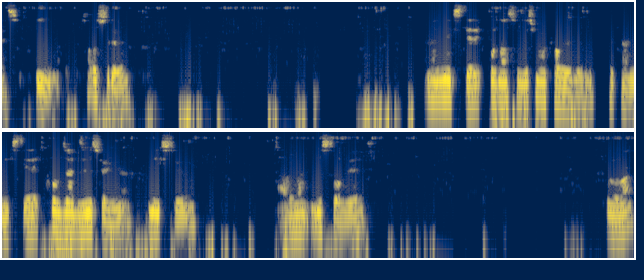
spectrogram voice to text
Evet. İyi. Çalıştırıyorum. Ben next diyerek buradan sözleşme kabul ediyorum. Tekrar next diyerek kulacağı dizini söylüyor. Next diyorum. Ardından install diyerek kuruluma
